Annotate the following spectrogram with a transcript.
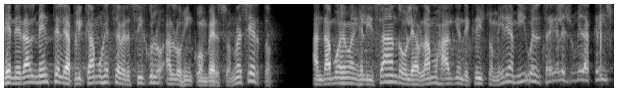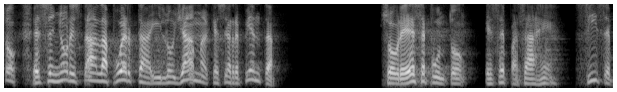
generalmente le aplicamos este versículo a los inconversos, ¿no es cierto? Andamos evangelizando o le hablamos a alguien de Cristo. Mire, amigo, entrégale su vida a Cristo. El Señor está a la puerta y lo llama que se arrepienta. Sobre ese punto, ese pasaje Sí, se,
